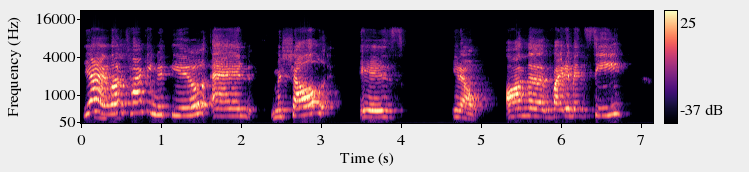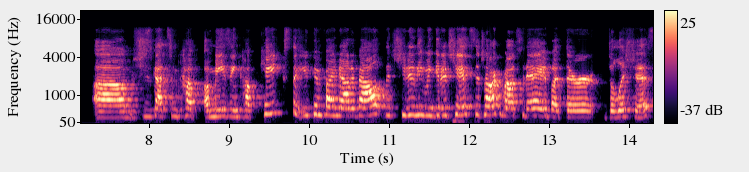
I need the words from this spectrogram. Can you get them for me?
Yeah, I love talking with you. And Michelle is, you know, on the vitamin C. Um, she's got some cup, amazing cupcakes that you can find out about that she didn't even get a chance to talk about today, but they're delicious.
